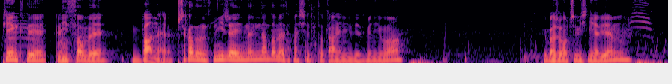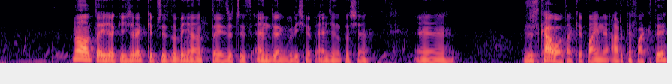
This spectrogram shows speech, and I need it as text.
piękny lisowy banner. Przechodząc niżej, na, na dole chyba się totalnie nic nie zmieniło. Chyba, że o czymś nie wiem. No, tutaj jakieś lekkie przyzdobienia, tutaj rzeczy z endu, jak byliśmy w endzie, no to się e, zyskało takie fajne artefakty.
